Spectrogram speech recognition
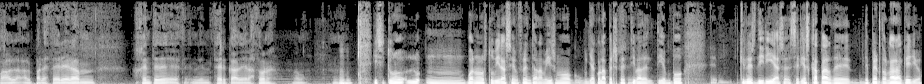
al parecer eran gente de, de cerca de la zona. Vamos. Y si tú, lo- mm, bueno, los tuvieras enfrente ahora mismo, ya con la perspectiva del tiempo, eh, ¿qué les dirías? ¿Serías capaz de, de perdonar aquello?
